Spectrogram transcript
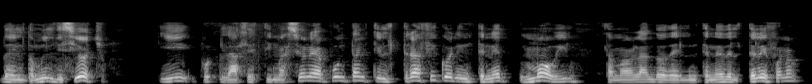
del 2018 y las estimaciones apuntan que el tráfico en Internet móvil, estamos hablando del Internet del teléfono,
